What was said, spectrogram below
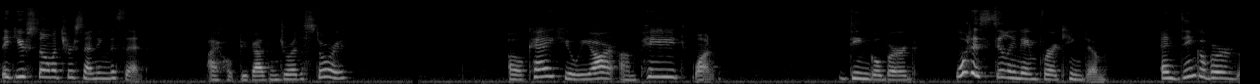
Thank you so much for sending this in. I hope you guys enjoy the story. Okay, here we are on page one. Dingleberg. What a silly name for a kingdom! And Dingleberg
